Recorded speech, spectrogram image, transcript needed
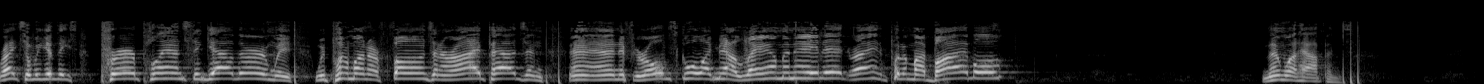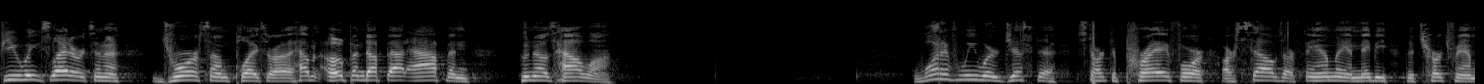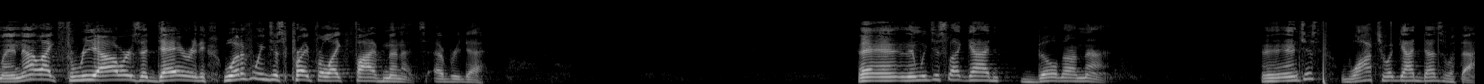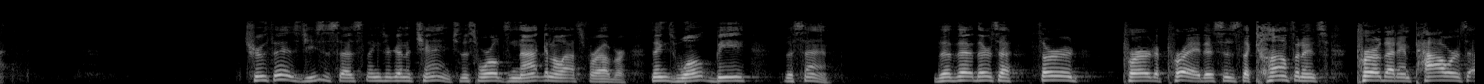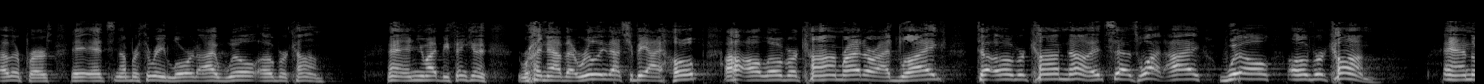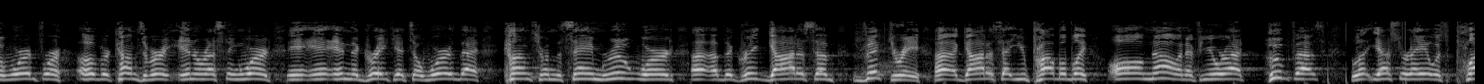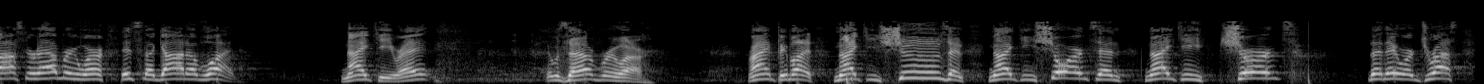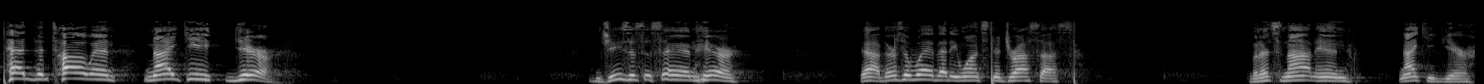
Right? So we get these prayer plans together and we, we put them on our phones and our iPads and, and if you're old school like me, I laminate it, right? And put it in my Bible. And then what happens? A few weeks later, it's in a drawer someplace or I haven't opened up that app and who knows how long. What if we were just to start to pray for ourselves, our family, and maybe the church family, and not like three hours a day or anything? What if we just prayed for like five minutes every day? And then we just let God build on that. And just watch what God does with that. Truth is, Jesus says things are going to change. This world's not going to last forever. Things won't be the same. There's a third prayer to pray. This is the confidence prayer that empowers other prayers. It's number three, Lord, I will overcome. And you might be thinking right now that really that should be, I hope I'll overcome, right? Or I'd like to overcome. No, it says what? I will overcome. And the word for overcome is a very interesting word. In, the Greek, it's a word that comes from the same root word uh, of the Greek goddess of victory, a goddess that you probably all know. And if you were at Hoopfest yesterday, it was plastered everywhere. It's the god of what? Nike, right? It was everywhere. Right? People had Nike shoes and Nike shorts and Nike shirts that they were dressed head to toe in Nike gear. Jesus is saying here, yeah, there's a way that he wants to dress us, but it's not in Nike gear.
